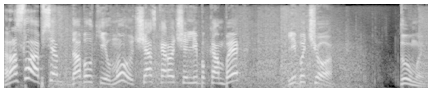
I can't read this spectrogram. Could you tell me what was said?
Расслабься, double kill. Ну, сейчас, короче, либо камбэк, либо чё? Думаем.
